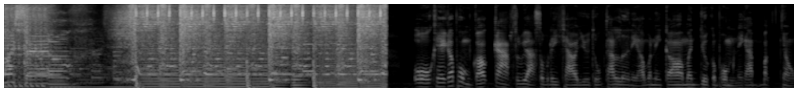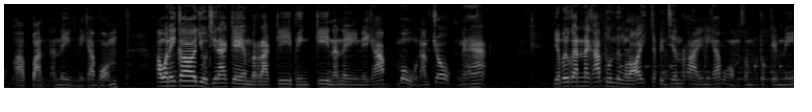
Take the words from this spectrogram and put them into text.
myself. เคครับผมก็กราบสวัสดีชาว YouTube ท่านเลยนะครับวันนี้ก็มาอยู่กับผมนะครับบักยองพาปันนั่นเองนะครับผมเอาวันนี้ก็อยู่ที่หน้าเกมรักกี้พิงกี้นั่นเองนะครับหมู่น้ำโชคนะฮะเดี๋ยวมาดูกันนะครับทุน 100 จะเป็นเช่นไรนะครับผมสำหรับตัวเกมนี้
